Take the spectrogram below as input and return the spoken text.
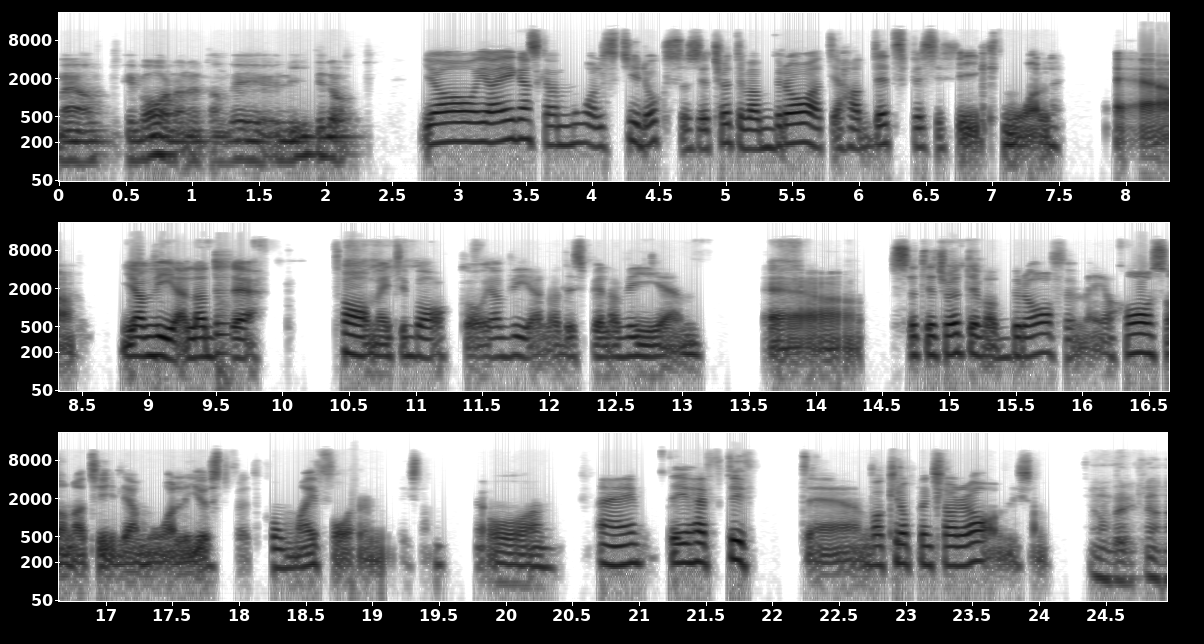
med allt i vardagen, utan det är ju elitidrott. Ja, och jag är ganska målstyrd också, så jag tror att det var bra att jag hade ett specifikt mål. Eh, jag velade ta mig tillbaka och jag velade spela VM. Eh, så att jag tror att det var bra för mig att ha sådana tydliga mål just för att komma i form. Liksom. Och nej, det är häftigt eh, vad kroppen klarar av. Liksom. Ja, verkligen.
